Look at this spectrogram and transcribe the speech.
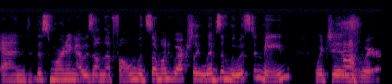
And this morning I was on the phone with someone who actually lives in Lewiston, Maine, which is where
